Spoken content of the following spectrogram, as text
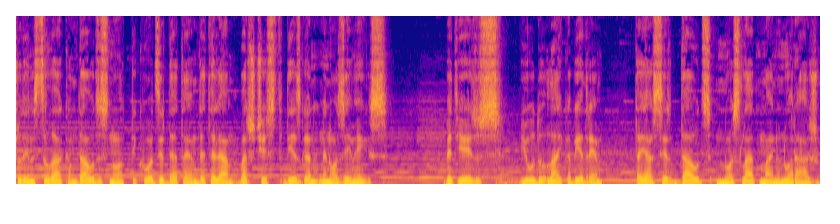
Šodienas cilvēkam daudzas no tikko dzirdētajām detaļām var šķist diezgan nenozīmīgas, bet Jēzus jūdu laika biedriem tajās ir daudz noslēpumainu norāžu.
